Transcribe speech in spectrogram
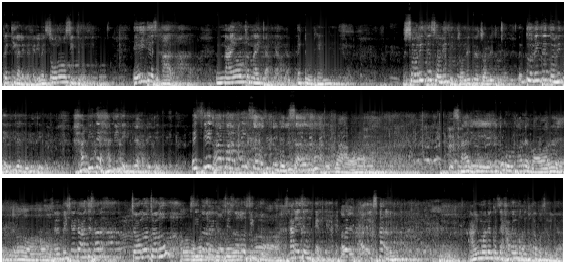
প্র্যাকটিক্যালি দেখেন এবার চলচ্চিত্র। এই যে স্যার নায়ক নায়িকা একটু উঠেন। চলিতে চলিতে। চলিতে চলিতে। দুলিতে দুলিতে। দুলিতে দুলিতে। হাঁটিতে হাঁটিতে। হাঁটিতে হাঁটিতে। এই সিধা পড়াটাই চলচ্চিত্র বলি স্যার। বাবা। স্যার একটু উঠারে বাবা রে স্যার বিষয়টা আছে স্যার চলো চলো বাহ। স্যার এই যে উঠেন স্যার আমি মনে করছি হাতের মধ্যে জুতা বসে নাকি আর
